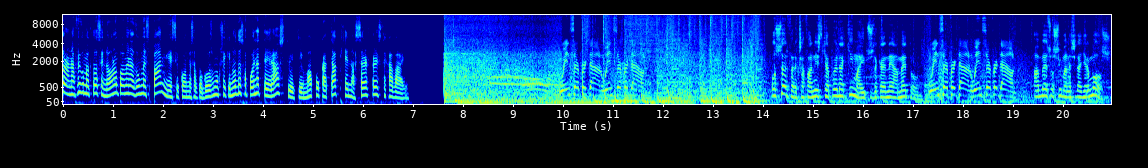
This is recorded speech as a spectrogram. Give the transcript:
Τώρα να φύγουμε εκτός συνόρων, πάμε να δούμε σπάνιες εικόνες από τον κόσμο, ξεκινώντας από ένα τεράστιο κύμα που κατάπιε ένα σερφερ στη Χαβάη. Windsurfer down, windsurfer down. Ο σέρφερ εξαφανίστηκε από ένα κύμα ύψους 19 μέτρων. Windsurfer down, windsurfer down. Αμέσως σήμανε συναγερμός.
